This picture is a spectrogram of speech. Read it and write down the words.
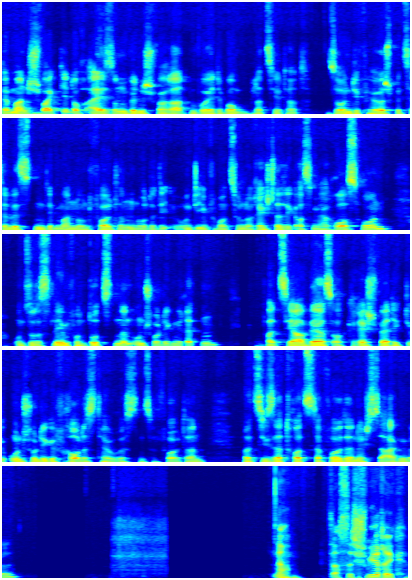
Der Mann schweigt jedoch eisern und will nicht verraten, wo er die Bomben platziert hat. Sollen die Verhörspezialisten den Mann nun foltern oder die, und die Informationen noch rechtzeitig aus ihm herausholen und so das Leben von Dutzenden Unschuldigen retten? Falls ja, wäre es auch gerechtfertigt, die unschuldige Frau des Terroristen zu foltern, falls dieser trotz der Folter nichts sagen will? Ja, das ist schwierig.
